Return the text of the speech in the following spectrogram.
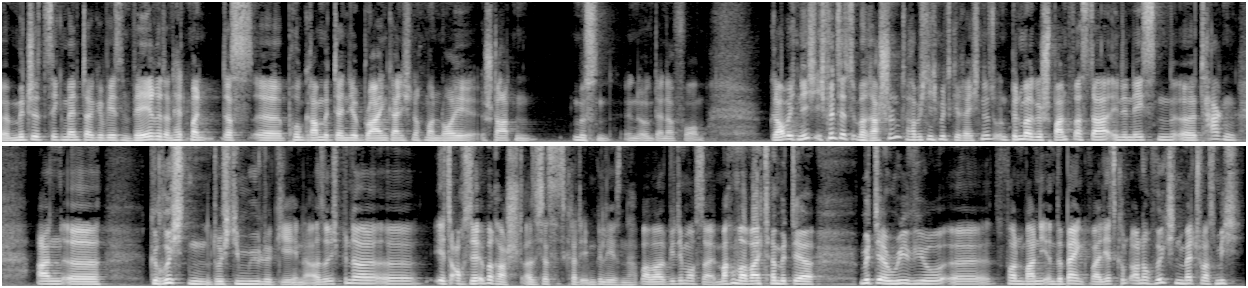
äh Midget-Segment da gewesen wäre, dann hätte man das äh, Programm mit Daniel Bryan gar nicht noch mal neu starten müssen in irgendeiner Form. Glaube ich nicht. Ich finde es jetzt überraschend, habe ich nicht mit gerechnet und bin mal gespannt, was da in den nächsten äh, Tagen an äh, Gerüchten durch die Mühle gehen. Also ich bin da äh, jetzt auch sehr überrascht, als ich das jetzt gerade eben gelesen habe. Aber wie dem auch sei, machen wir weiter mit der mit der Review äh, von Money in the Bank, weil jetzt kommt auch noch wirklich ein Match, was mich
